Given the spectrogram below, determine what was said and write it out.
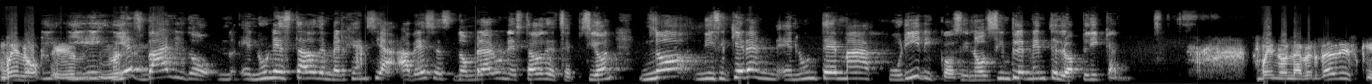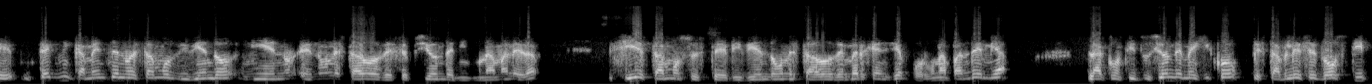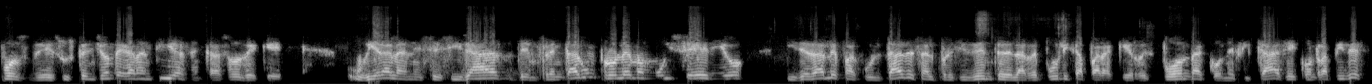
Bueno, Y, eh, y- no- y es válido en un estado de emergencia a veces nombrar un estado de excepción, no ni siquiera en, en un tema jurídico, sino simplemente lo aplican. Bueno, la verdad es que técnicamente no estamos viviendo ni en, un estado de excepción de ninguna manera. Sí estamos este, viviendo un estado de emergencia por una pandemia. La Constitución de México establece dos tipos de suspensión de garantías en caso de que hubiera la necesidad de enfrentar un problema muy serio y de darle facultades al presidente de la República para que responda con eficacia y con rapidez.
